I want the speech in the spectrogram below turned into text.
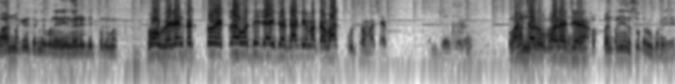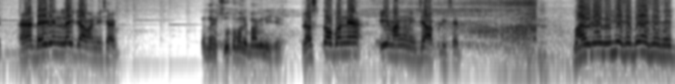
વાહનમાં કેવી તકલીફ પડે? એ વેરેન્ટેજ પડે બહુ વેરેન્ટેજ તો એટલા વધી જાય છે ગાડીમાં કઈ વાત પૂછોમાં સાહેબ. વાહન પંચરવું પડે છે. બંધ પડી જાય શું કરવું પડે છે? હા દઈને લઈ જવાની સાહેબ. એટલે શું તમારી માંગણી છે? રસ્તો બને એ માંગણી છે આપણી સાહેબ. મારું નામ વિજય સબરા છે સાહેબ.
